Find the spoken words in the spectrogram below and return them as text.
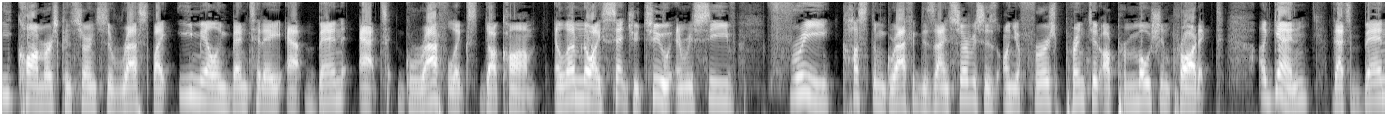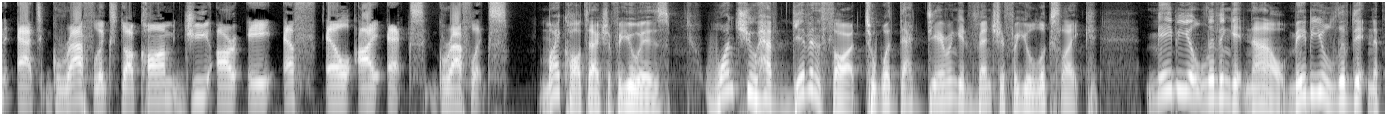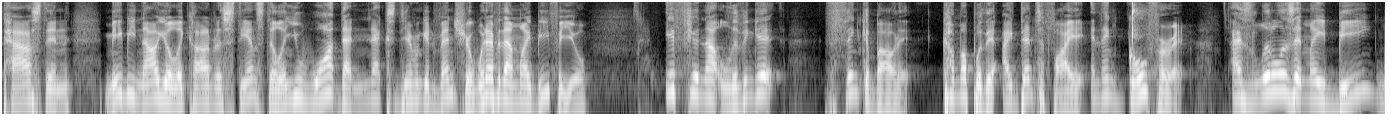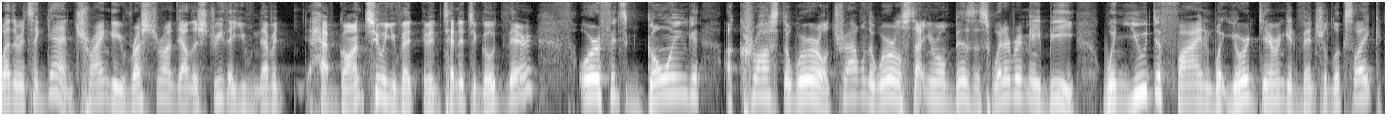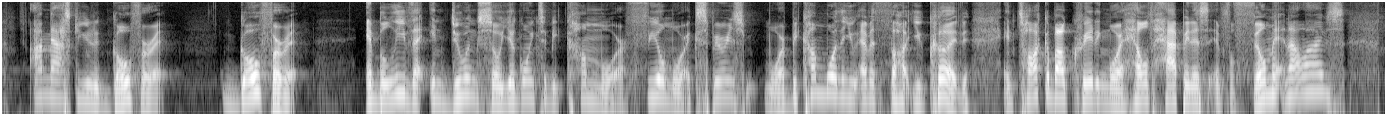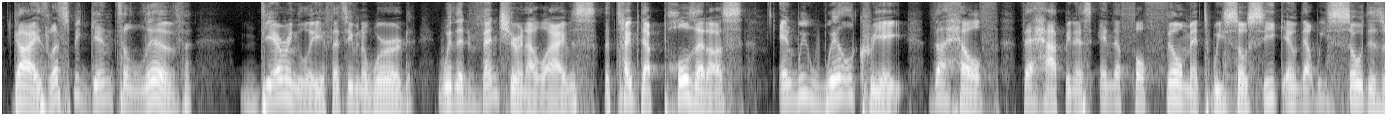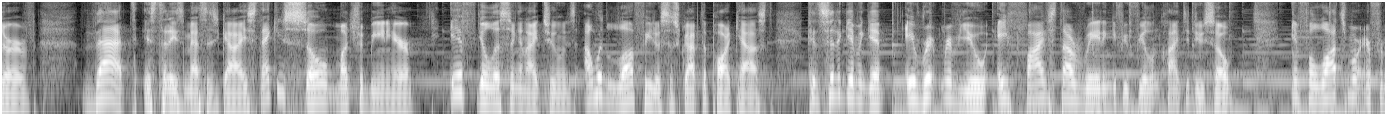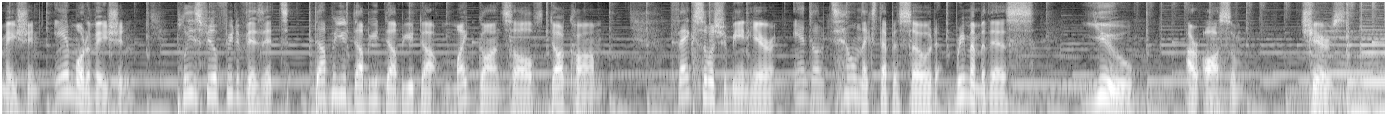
e-commerce concerns to rest by emailing Ben today at ben at graflix.com. and let him know I sent you too and receive free custom graphic design services on your first printed or promotion product. Again, that's ben at graflix.com, G R A F L I X, Graflix. My call to action for you is once you have given thought to what that daring adventure for you looks like, maybe you're living it now. Maybe you lived it in the past, and maybe now you're like kind of at a standstill and you want that next daring adventure, whatever that might be for you. If you're not living it, think about it, come up with it, identify it, and then go for it. As little as it may be, whether it's again trying a restaurant down the street that you've never have gone to and you've intended to go there, or if it's going across the world, traveling the world, starting your own business, whatever it may be, when you define what your daring adventure looks like, I'm asking you to go for it. Go for it. And believe that in doing so, you're going to become more, feel more, experience more, become more than you ever thought you could. And talk about creating more health, happiness, and fulfillment in our lives. Guys, let's begin to live daringly, if that's even a word, with adventure in our lives, the type that pulls at us, and we will create the health, the happiness, and the fulfillment we so seek and that we so deserve. That is today's message, guys. Thank you so much for being here. If you're listening on iTunes, I would love for you to subscribe to the podcast. Consider giving it a written review, a five star rating if you feel inclined to do so. And for lots more information and motivation, please feel free to visit www.mikegonsalves.com Thanks so much for being here. And until next episode, remember this you are awesome. Cheers.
